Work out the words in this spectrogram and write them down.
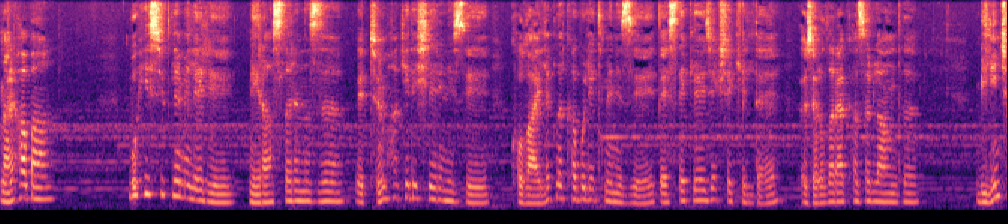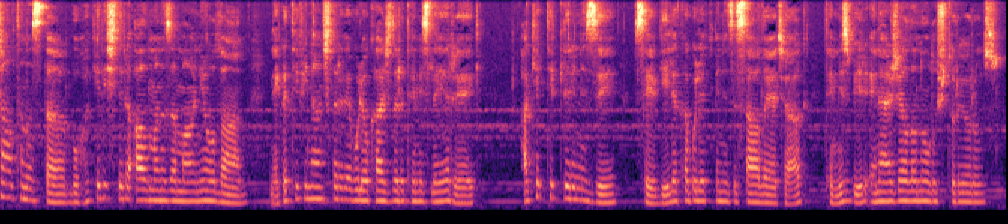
Merhaba. Bu his yüklemeleri, miraslarınızı ve tüm hak edişlerinizi kolaylıkla kabul etmenizi destekleyecek şekilde özel olarak hazırlandı. Bilinçaltınızda bu hak edişleri almanıza mani olan negatif inançları ve blokajları temizleyerek hak ettiklerinizi sevgiyle kabul etmenizi sağlayacak temiz bir enerji alanı oluşturuyoruz.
